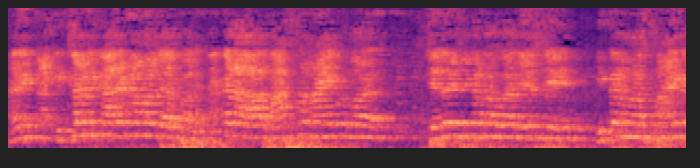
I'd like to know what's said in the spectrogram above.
అని ఇట్లాంటి కార్యక్రమాలు జరపాలి. అక్కడ ఆ రాష్ట్ర నాయకుడు మన చంద్రశేఖరరావు గారు చేస్తే ఇక్కడ మన స్థానిక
